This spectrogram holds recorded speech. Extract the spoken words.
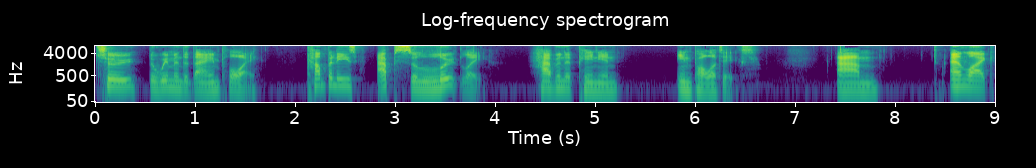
to the women that they employ. Companies absolutely have an opinion in politics. Um, and like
